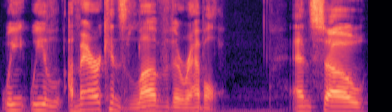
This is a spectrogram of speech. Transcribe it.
We we Americans love the rebel. And so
